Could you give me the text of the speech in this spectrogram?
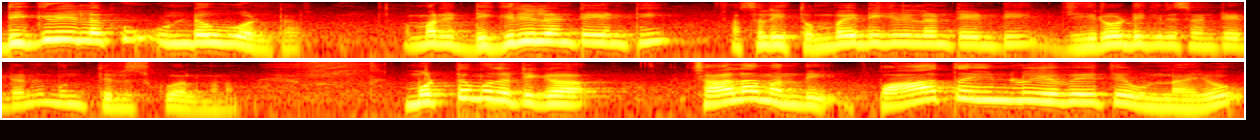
డిగ్రీలకు ఉండవు అంటారు. మరి డిగ్రీలు అంటే ఏంటి? అసలు ఈ తొంభై డిగ్రీలు అంటే ఏంటి? జీరో డిగ్రీస్ అంటే ఏంటి అనేది ముందు తెలుసుకోవాలి మనం. మొట్టమొదటిగా చాలామంది పాత ఇండ్లు ఏవైతే ఉన్నాయో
